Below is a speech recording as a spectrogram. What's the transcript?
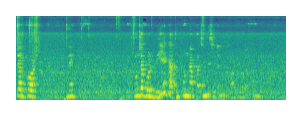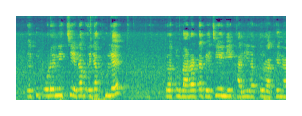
চল পর কোনটা পড়বি? দিয়ে কোনটা পছন্দ সেটা। তো একটু পরে নিচ্ছি এটা এটা খুলে। তো একটু ডাডারটা পেঁচিয়ে নিই খালি হাত তো রাখে না।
